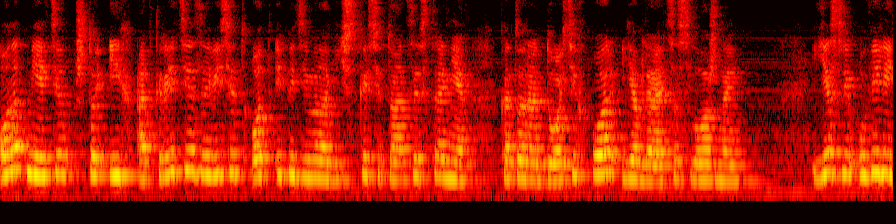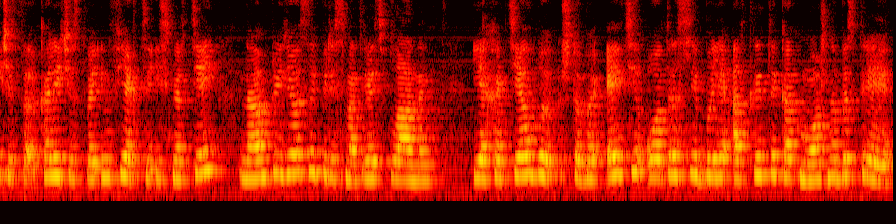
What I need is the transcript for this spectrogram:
Он отметил, что их открытие зависит от эпидемиологической ситуации в стране, которая до сих пор является сложной. Если увеличится количество инфекций и смертей, нам придется пересмотреть планы – я хотел бы, чтобы эти отрасли были открыты как можно быстрее.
